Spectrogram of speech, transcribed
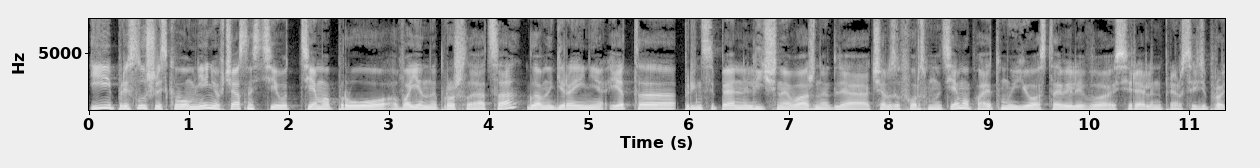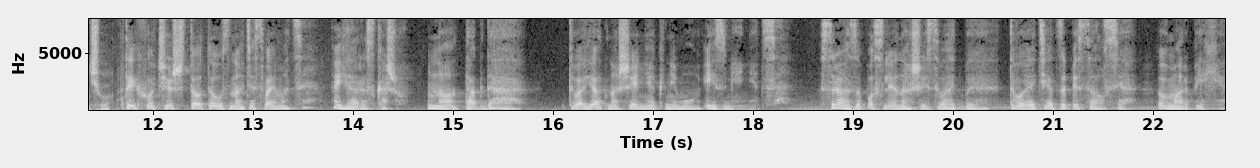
и прислушались к его мнению, в частности, вот тема про военное прошлое отца главной героини, это принципиально личная, важная для Чарльза Форсмана тема, поэтому ее оставили в сериале, например, среди прочего. Ты хочешь что-то узнать о своем отце? Я расскажу. Но тогда твое отношение к нему изменится. Сразу после нашей свадьбы твой отец записался в морпехе.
